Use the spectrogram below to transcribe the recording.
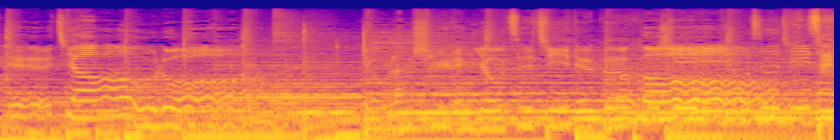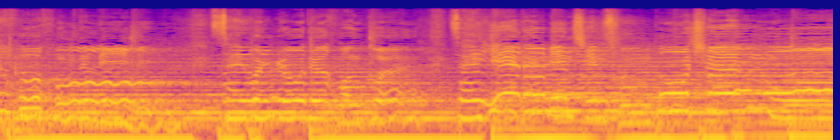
的角落。流浪诗人有自己的歌喉，在火红的黎明，在温柔的黄昏，在夜的面前从不沉默。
